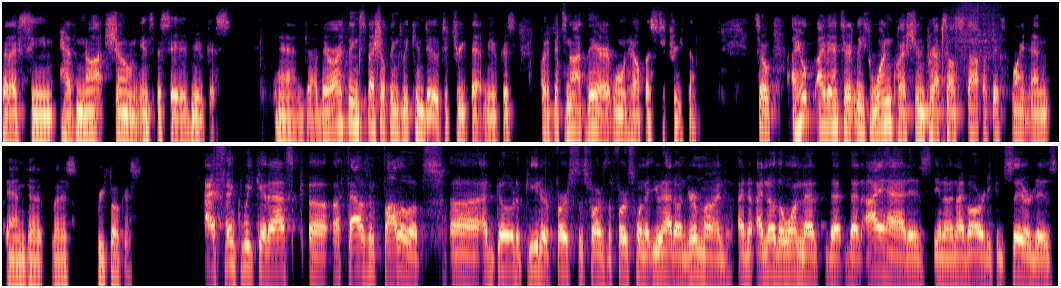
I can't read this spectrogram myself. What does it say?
that I've seen have not shown inspissated mucus. And uh, there are things, special things we can do to treat that mucus, but if it's not there, it won't help us to treat them. So I hope I've answered at least one question. Perhaps I'll stop at this point and, and uh, let us refocus. I think we could ask uh, a thousand follow-ups. Uh, I'd go to Peter first, as far as the first one that you had on your mind. I know, I know the one that, that that I had is, you know, and I've already considered is,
